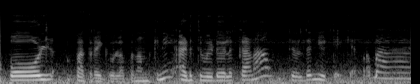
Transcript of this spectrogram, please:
അപ്പോൾ അപ്പൊ അപ്പോൾ അപ്പൊ നമുക്കിനി അടുത്ത വീഡിയോയിൽ കാണാം. Till then you take care bye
